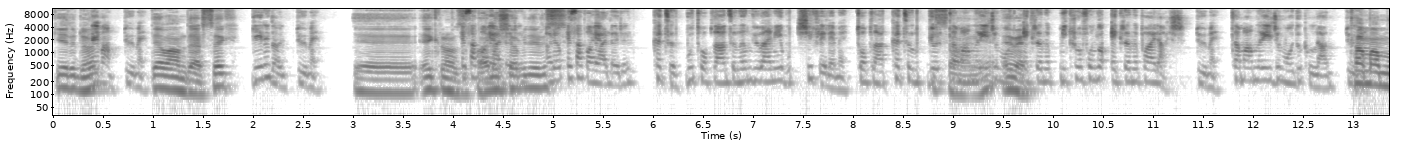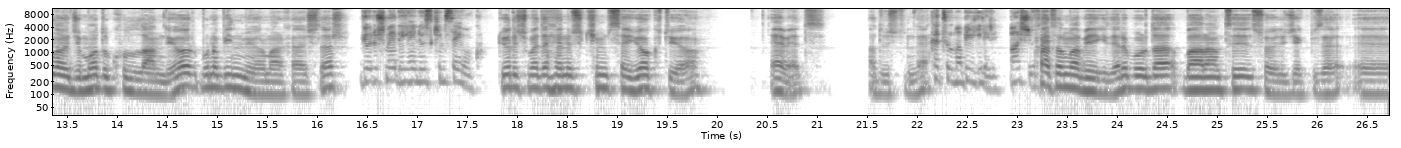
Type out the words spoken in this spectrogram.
Geri dön. Devam. Düğme. Devam dersek Geri dön. Düğme. Eee ekranımızı Hesap ayarları. paylaşabiliriz. Ara, hesap ayarları. Katıl. Bu toplantının güvenliği bu. Şifreleme. Topla. Katıl. Gö- saniye, tamamlayıcı modu. evet. Ekranı, mikrofonu, ekranı paylaş. Düğme. Tamamlayıcı modu kullan. Düğme. Tamamlayıcı modu kullan diyor. Bunu bilmiyorum arkadaşlar. Görüşmede henüz kimse yok. Görüşmede henüz kimse yok diyor. Evet. Adı üstünde. Katılma bilgileri. Başlık. Katılma bilgileri. Burada bağlantı söyleyecek bize. Ee,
